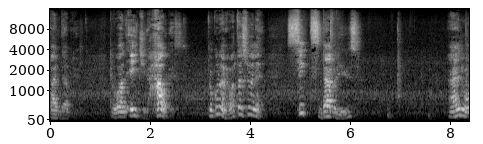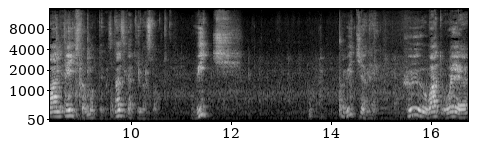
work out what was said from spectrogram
5W 1H が How ですところがね私はね 6Ws and 1H と思っていますなぜかと言いますと Which Which はね Who, What, Where,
